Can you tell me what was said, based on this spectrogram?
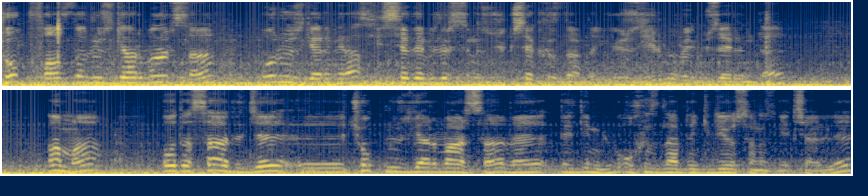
Çok fazla rüzgar varsa o rüzgarı biraz hissedebilirsiniz yüksek hızlarda 120 ve üzerinde. Ama o da sadece çok rüzgar varsa ve dediğim gibi o hızlarda gidiyorsanız geçerli.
